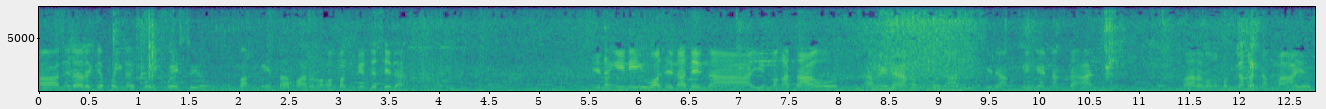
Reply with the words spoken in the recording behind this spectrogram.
Uh, nilalagyan pa yung itong pwesto yung bangketa para makapagtinda sila. Yun ang iniiwasan natin na yung mga tao na kailangan po natin silang bigyan ng daan para makapaglakad ng maayos.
